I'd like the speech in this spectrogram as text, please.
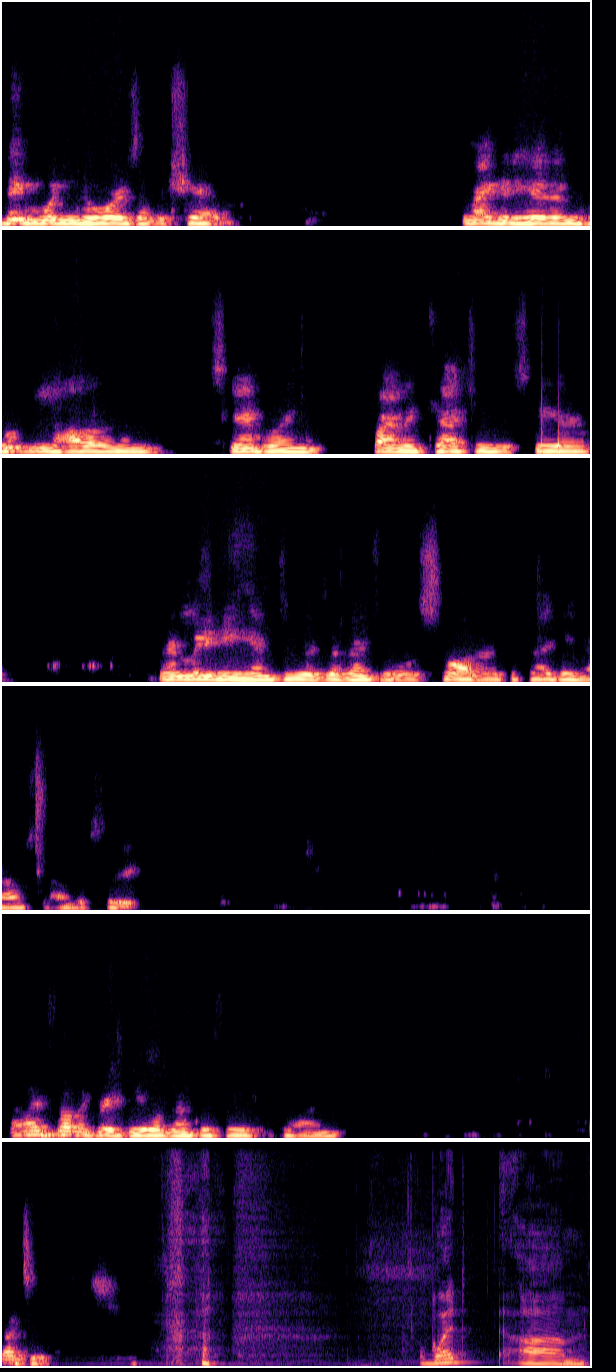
big wooden doors of a shed. And I could hear them hooting, hollering, and scampering, finally catching the steer, then leading him to his eventual slaughter at the packing house down the street. And I felt a great deal of empathy at the time. That's it. What um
